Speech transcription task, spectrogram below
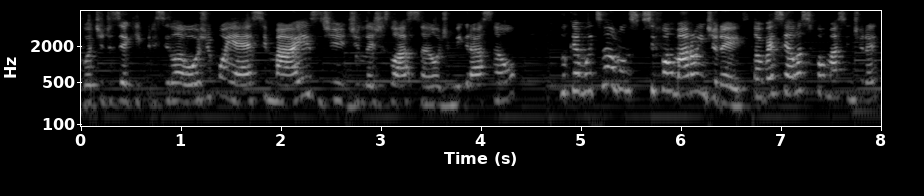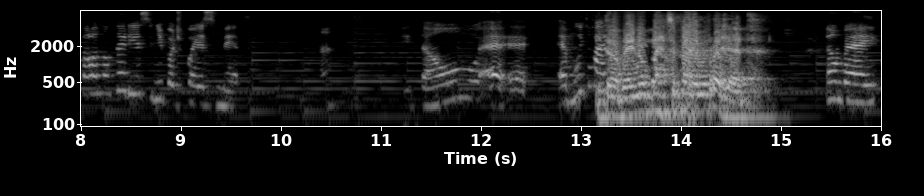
vou te dizer aqui, Priscila hoje conhece mais de, de legislação, de migração, do que muitos alunos que se formaram em direito. Talvez se ela se formasse em direito, ela não teria esse nível de conhecimento. Né? Então, é, é, é, muito mais. E também não participaria do projeto. Também.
